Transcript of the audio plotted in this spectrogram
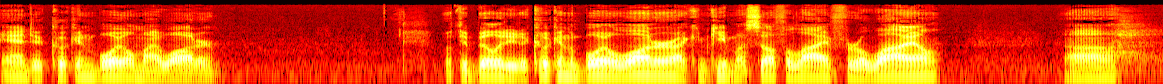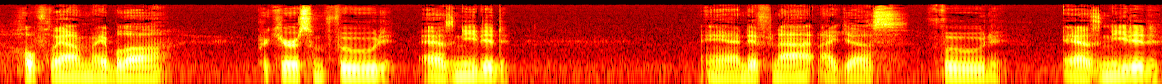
and to cook and boil my water. With the ability to cook and the boil water, I can keep myself alive for a while. Uh, hopefully I'm able to procure some food as needed. And if not, I guess food as needed.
